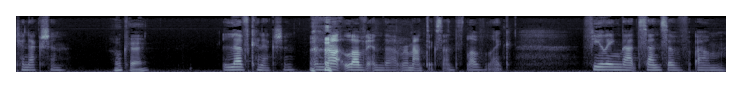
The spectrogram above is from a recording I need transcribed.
Connection. Okay. love connection and not love in the romantic sense love like feeling that sense of um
